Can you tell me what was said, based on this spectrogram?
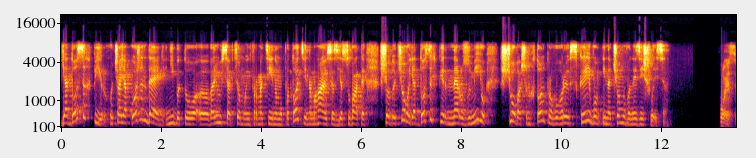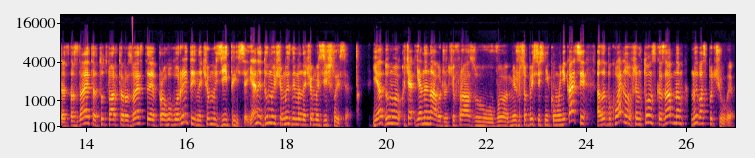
Я до сих пір, хоча я кожен день, нібито е, варюся в цьому інформаційному потоці, намагаюся з'ясувати, що до чого. Я до сих пір не розумію, що Вашингтон проговорив з Києвом і на чому вони зійшлися. Ось, знаєте, тут варто розвести, проговорити і на чомусь зійтися. Я не думаю, що ми з ними на чомусь зійшлися. Я думаю, хоча я ненавиджу цю фразу в міжособистісній комунікації, але буквально Вашингтон сказав нам: ми вас почули.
